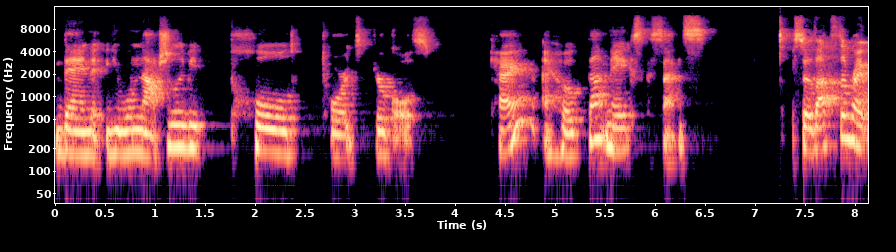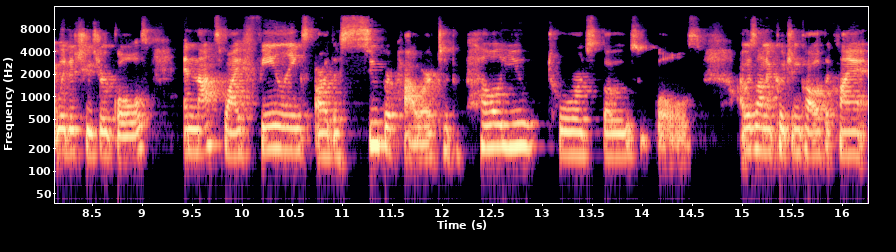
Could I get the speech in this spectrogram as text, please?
then you will naturally be pulled towards your goals. Okay, I hope that makes sense. So that's the right way to choose your goals. And that's why feelings are the superpower to propel you towards those goals. I was on a coaching call with a client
